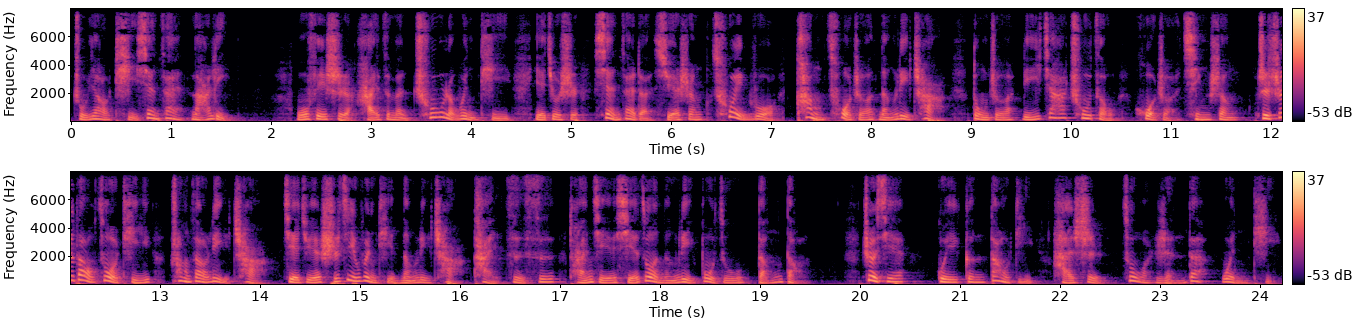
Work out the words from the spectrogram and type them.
主要体现在哪里？无非是孩子们出了问题，也就是现在的学生脆弱、抗挫折能力差，动辄离家出走或者轻生，只知道做题，创造力差，解决实际问题能力差，太自私，团结协作能力不足等等。这些归根到底还是做人的问题。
